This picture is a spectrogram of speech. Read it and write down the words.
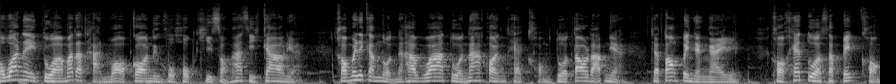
ราะว่าในตัวมาตรฐานมอก166-2549 เนี่ยเขาไม่ได้กำหนดนะครับว่าตัวหน้าคอนแทคของตัวเต้ารับเนี่ยจะต้องเป็นยังไง ขอแค่ตัวสเปคของ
